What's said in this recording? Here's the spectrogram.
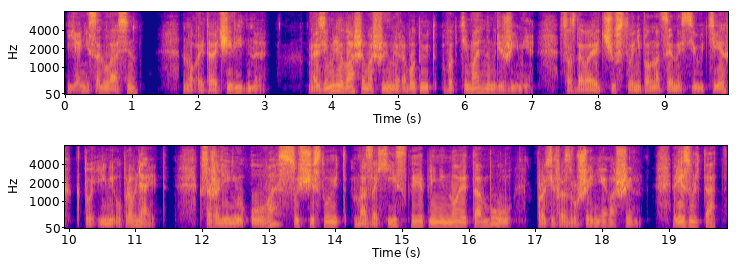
Я не согласен, но это очевидно. На Земле ваши машины работают в оптимальном режиме, создавая чувство неполноценности у тех, кто ими управляет. К сожалению, у вас существует мазохистское племенное табу против разрушения машин. Результат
